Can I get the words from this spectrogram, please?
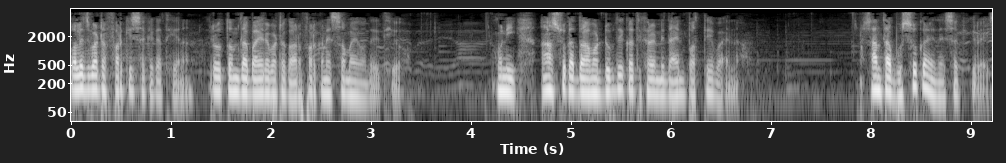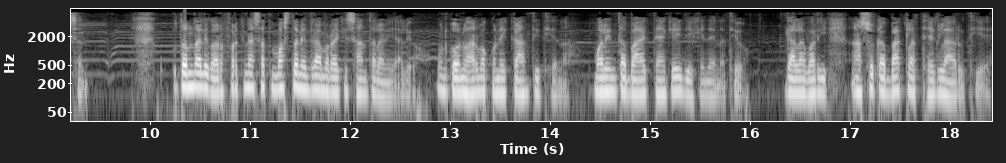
कलेजबाट फर्किसकेका थिएनन् र उत्तमदा बाहिरबाट घर फर्कने समय हुँदै थियो। उनी आँसुका दहमा डुब्दै कतिखेर निधाइन पत्तै भएन। शान्ता भुसुक निधाइसकेकी रहेछन् उत्तमदाले घर फर्किन साथ मस्त निद्रामा रहेकी शान्तालाई निहाल्यो। उनको अनुहारमा कुनै कान्ति थिएन। मलिनता बाहेक त्यहाँ केही देखिँदैन थियो। गालाभरि आँसुका बाक्ला थेग्लाहरू थिए।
